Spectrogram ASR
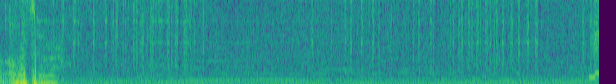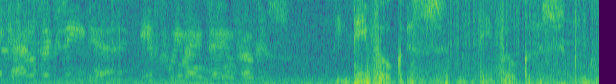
Faster. We can succeed here, if we maintain focus. Maintain focus. Maintain focus. Come on.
